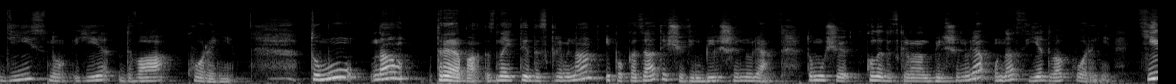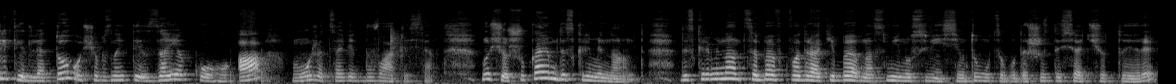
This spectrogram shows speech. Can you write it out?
дійсно є два корені. Тому нам треба знайти дискримінант і показати, що він більше нуля. Тому що коли дискримінант більше нуля, у нас є два корені. Тільки для того, щоб знайти, за якого А може це відбуватися. Ну що, шукаємо дискримінант. Дискримінант це b в квадраті, b в нас мінус 8, тому це буде 64.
